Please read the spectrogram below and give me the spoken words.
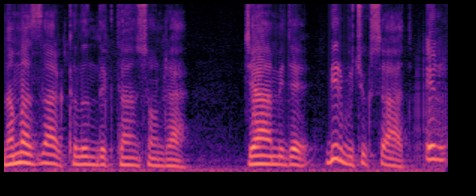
namazlar kılındıktan sonra camide bir buçuk saat en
